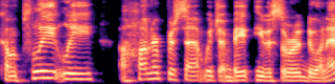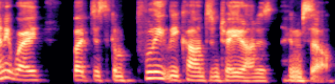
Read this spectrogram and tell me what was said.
completely, a hundred percent, which I bet he was sort of doing anyway, but just completely concentrate on his, himself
